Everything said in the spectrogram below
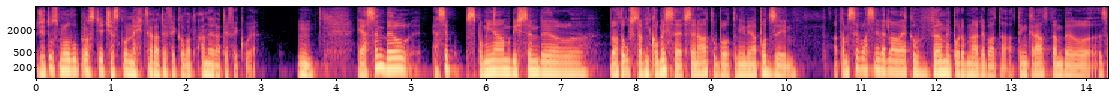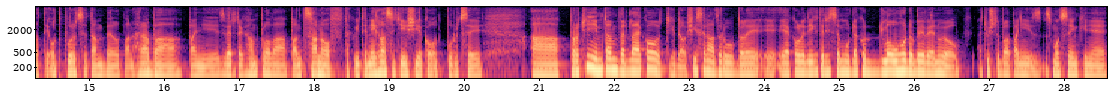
že tu smlouvu prostě Česko nechce ratifikovat a neratifikuje. Hmm. Já jsem byl, já si vzpomínám, když jsem byl, byla to ústavní komise v Senátu, bylo to někdy na podzim, a tam se vlastně vedla jako velmi podobná debata. Tenkrát tam byl za ty odpůrce, tam byl pan Hraba, paní Zvěrtek Hamplová, pan Canov, takový ty nejhlasitější jako odpůrci. A proti ním tam vedle jako těch dalších senátorů byli jako lidi, kteří se mu jako dlouhodobě věnují. Ať už to byla paní zmocněnkyně,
